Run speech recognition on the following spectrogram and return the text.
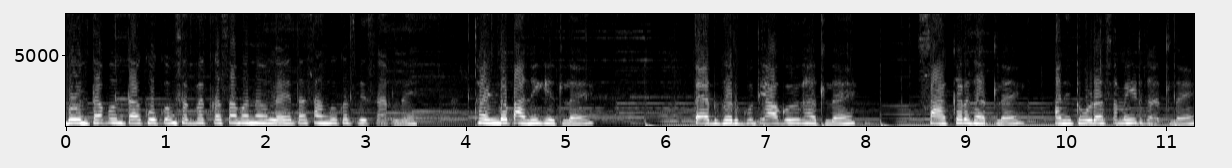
बोलता बोलता कोकम सरबत कसा बनवलाय तर सांगूकच विसरलंय. थंड पाणी घेतलंय. त्यात घरगुती आगोळ घातलंय साखर घातलंय आणि थोडासा मीठ घातलंय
